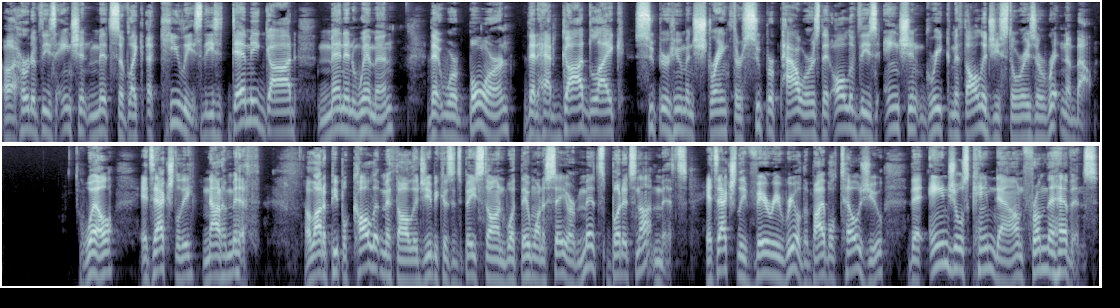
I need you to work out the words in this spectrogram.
uh, heard of these ancient myths of like Achilles, these demigod men and women that were born that had godlike superhuman strength or superpowers that all of these ancient Greek mythology stories are written about? Well, it's actually not a myth. A lot of people call it mythology because it's based on what they want to say are myths, but it's not myths. It's actually very real. The Bible tells you that angels came down from the heavens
